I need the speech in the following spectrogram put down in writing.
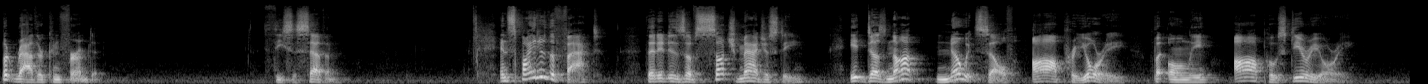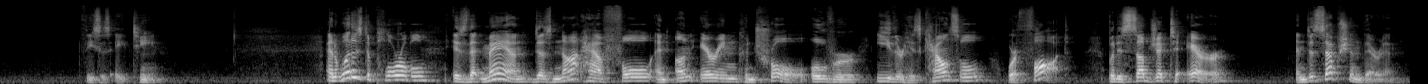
but rather confirmed it. Thesis 7 In spite of the fact that it is of such majesty, it does not know itself a priori, but only a posteriori. Thesis 18. And what is deplorable is that man does not have full and unerring control over either his counsel or thought, but is subject to error and deception therein.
